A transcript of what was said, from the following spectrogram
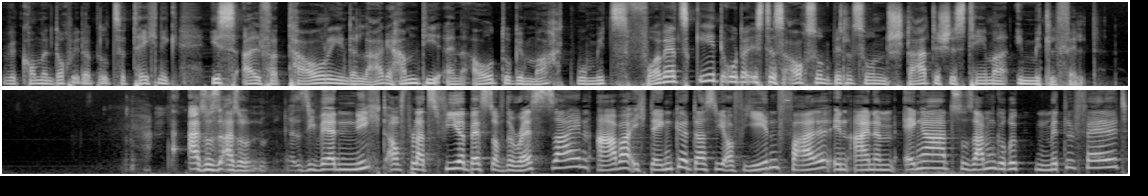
wir kommen doch wieder ein bisschen zur Technik, ist Alpha Tauri in der Lage, haben die ein Auto gemacht, womit es vorwärts geht, oder ist das auch so ein bisschen so ein statisches Thema im Mittelfeld? Also, also sie werden nicht auf Platz 4 Best of the Rest sein, aber ich denke, dass sie auf jeden Fall in einem enger zusammengerückten Mittelfeld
